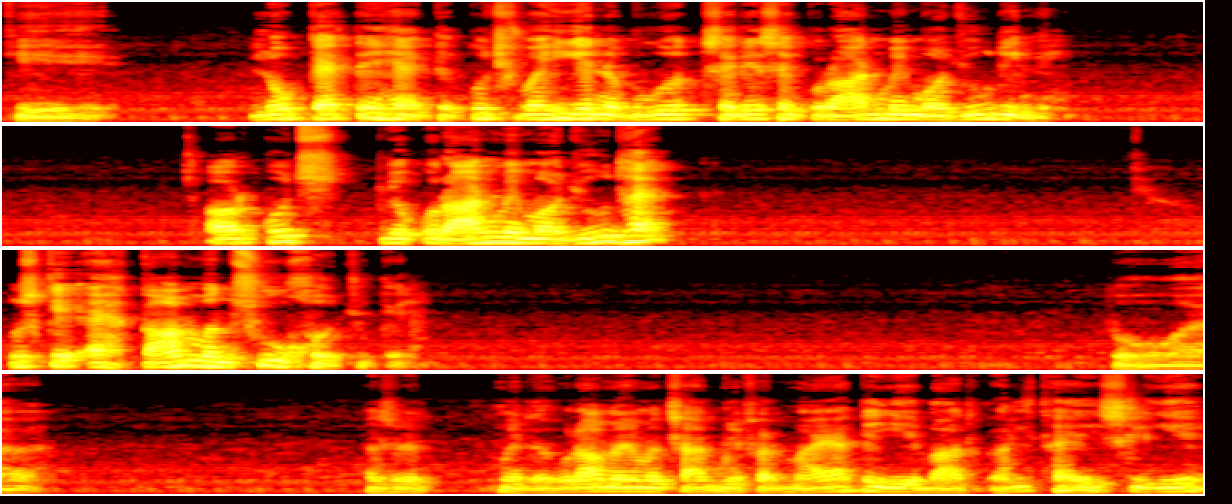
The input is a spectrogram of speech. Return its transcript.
کہ لوگ کہتے ہیں کہ کچھ وہی نبوت سرے سے قرآن میں موجود ہی نہیں۔ اور کچھ جو قرآن میں موجود ہے، اس کے احکام منسوخ ہو چکے ہیں۔ تو حضرت مرزا غلام احمد صاحب نے فرمایا کہ یہ بات غلط ہے۔ اس لیے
